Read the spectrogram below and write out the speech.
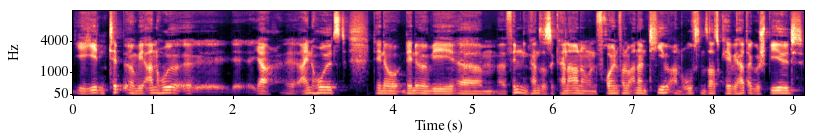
jeden Tipp irgendwie anhol, äh, ja, äh, einholst, den du, den du irgendwie ähm, finden kannst, dass du, keine Ahnung, einen Freund von einem anderen Team anrufst und sagst, okay, wie hat er gespielt,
